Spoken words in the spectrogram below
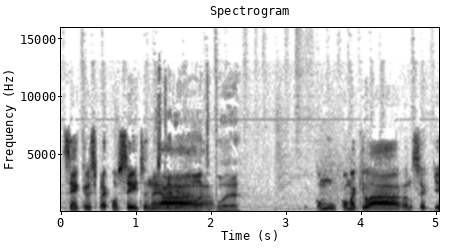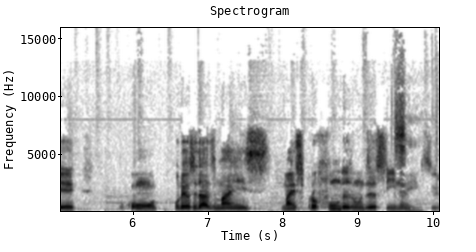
sem aqueles preconceitos, né? Ah, Estereótipo, é. Como, como é que lava, não sei o quê. Com curiosidades mais, mais profundas, vamos dizer assim, né? Se,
